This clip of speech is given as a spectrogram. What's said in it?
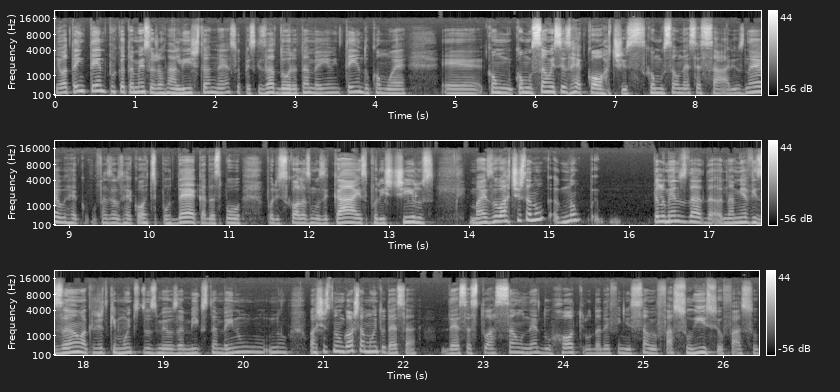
Eu até entendo, porque eu também sou jornalista, né? sou pesquisadora também, eu entendo como é, é como, como são esses recortes, como são necessários, né? fazer os recortes por décadas, por, por escolas musicais, por estilos. Mas o artista não. não pelo menos da, da, na minha visão, acredito que muitos dos meus amigos também não, não, o artista não gosta muito dessa dessa situação, né, do rótulo, da definição, eu faço isso, eu faço,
